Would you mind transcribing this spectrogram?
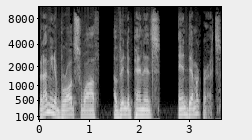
but I mean a broad swath of independents, and Democrats.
